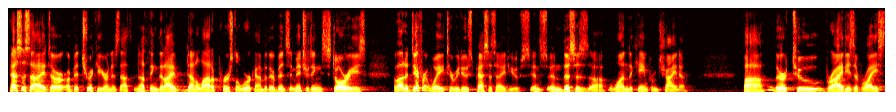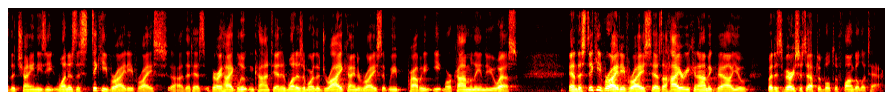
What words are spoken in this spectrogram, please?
pesticides are a bit trickier, and it's not, nothing that I've done a lot of personal work on, but there have been some interesting stories about a different way to reduce pesticide use. And, and this is uh, one that came from China. Uh, there are two varieties of rice the Chinese eat. One is the sticky variety of rice uh, that has very high gluten content, and one is a more the dry kind of rice that we probably eat more commonly in the U.S. And the sticky variety of rice has a higher economic value, but it's very susceptible to fungal attack.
